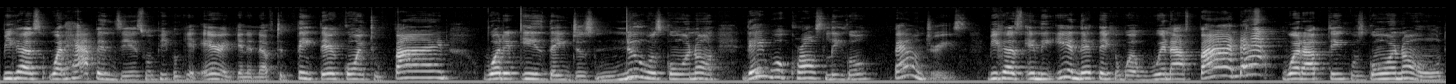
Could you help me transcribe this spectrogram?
because what happens is when people get arrogant enough to think they're going to find what it is they just knew was going on, they will cross legal boundaries. Because in the end, they're thinking, well, when I find out what I think was going on,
